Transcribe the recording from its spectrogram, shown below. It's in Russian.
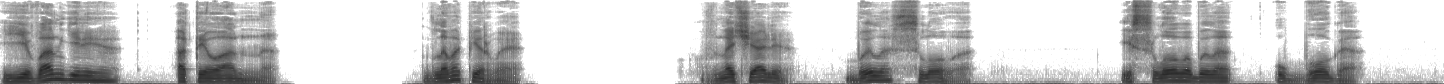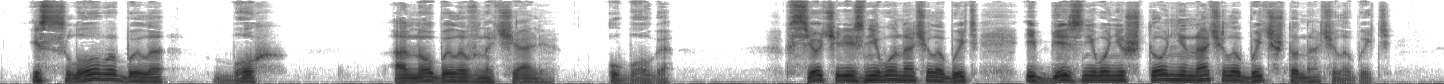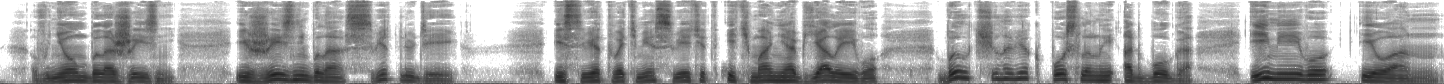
Евангелие от Иоанна. Глава первая. В начале было слово, и слово было у Бога, и слово было Бог. Оно было в начале у Бога. Все через него начало быть, и без него ничто не начало быть, что начало быть в нем была жизнь, и жизнь была свет людей. И свет во тьме светит, и тьма не объяла его. Был человек, посланный от Бога, имя его Иоанн.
